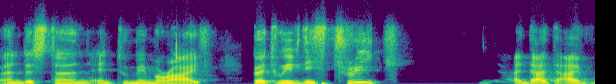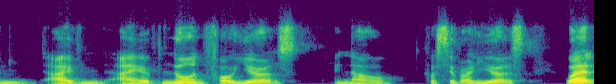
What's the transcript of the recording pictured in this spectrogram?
uh, understand and to memorize. But with this trick that I've, I've, I have known for years now, for several years, well,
